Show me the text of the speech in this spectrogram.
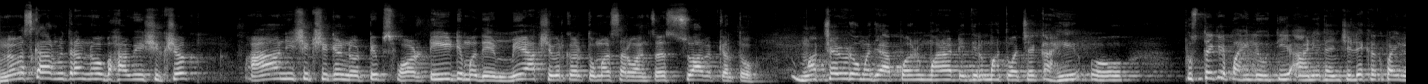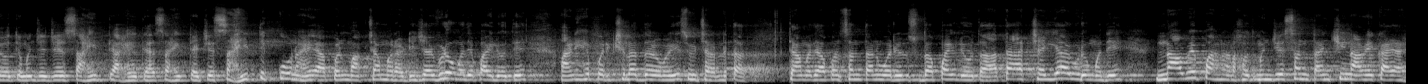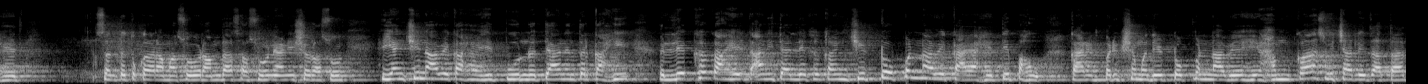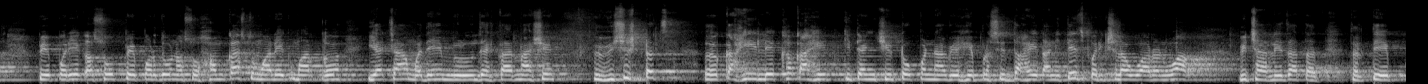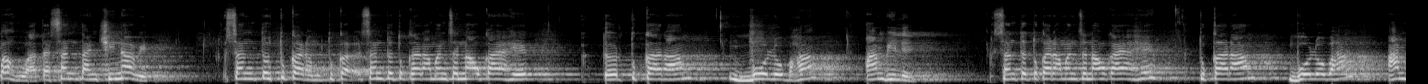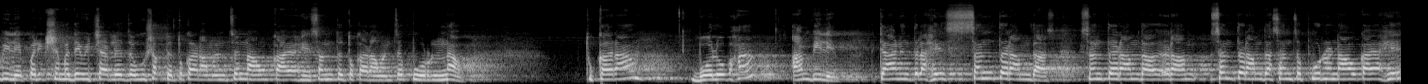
नमस्कार मित्रांनो भावी शिक्षक आणि शिक्षिकेनो टिप्स फॉर टी ई टीमध्ये मी अक्षयवीरकर तुम्हा सर्वांचं स्वागत करतो. मागच्या व्हिडिओमध्ये आपण मराठीतील महत्त्वाचे काही पुस्तके पाहिली होती आणि त्यांचे लेखक पाहिले होते म्हणजे जे साहित्य आहे त्या साहित्याचे साहित्यिक कोण आहे आपण मागच्या मराठीच्या व्हिडिओमध्ये पाहिले होते आणि हे परीक्षेला दरवेळेस विचारले जातात. त्यामध्ये आपण संतांवरील सुद्धा पाहिले होतं. आता आजच्या या व्हिडिओमध्ये नावे पाहणार आहोत म्हणजे संतांची नावे काय आहेत संत तुकाराम असो रामदास असो ज्ञानेश्वर असो यांची नावे काय आहेत पूर्ण? त्यानंतर काही लेखक आहेत आणि त्या लेखकांची टोपण नावे काय आहेत ते पाहू. कारण परीक्षेमध्ये टोपण नावे हे हमखास विचारले जातात. पेपर एक असो पेपर दोन असो हमखास तुम्हाला एक मार्क याच्यामध्ये मिळून जाईल. कारण असे विशिष्टच काही लेखक आहेत की त्यांची टोपण नावे हे प्रसिद्ध आहेत आणि तेच परीक्षेला वारंवार विचारले जातात. तर ते पाहू. आता संतांची नावे. संत तुकाराम तुका संत तुकारामांचं नाव काय आहे? तर तुकाराम बोलोभा आंबिले. संत तुकारामांचं नाव काय आहे? तुकाराम बोलोभा आंबिले. परीक्षेमध्ये विचारलं जाऊ शकतं तुकारामांचं नाव काय आहे? संत तुकारामांचं पूर्ण नाव. तुकाराम बोलोभा आंबिले. त्यानंतर आहे संत रामदास. संत रामदास राम संत रामदासांचं पूर्ण नाव काय आहे?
